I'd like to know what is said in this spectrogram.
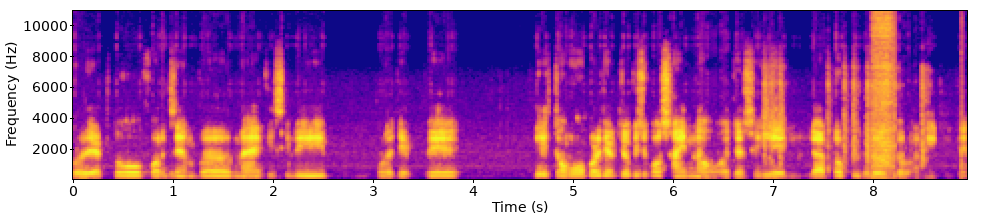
प्रोजेक्ट तो फॉर एग्जांपल मैं किसी भी प्रोजेक्ट पे देखता हूँ वो प्रोजेक्ट जो किसी को साइन ना हुआ, जैसे ये लैपटॉप की विलोड करवानी, ठीक है?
